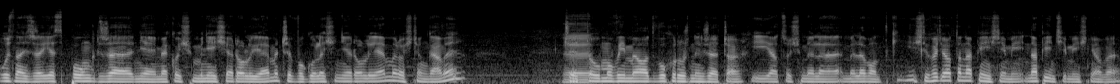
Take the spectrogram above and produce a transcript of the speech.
uznać, że jest punkt, że nie wiem, jakoś mniej się rolujemy, czy w ogóle się nie rolujemy, rozciągamy? Czy E, tu mówimy o dwóch różnych rzeczach i ja coś mylę, mylę wątki? Jeśli chodzi o to napięcie, napięcie mięśniowe,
